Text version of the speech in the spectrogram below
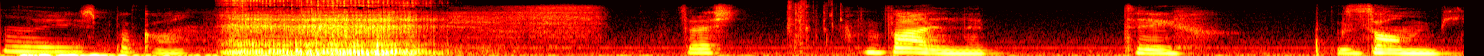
No i spoko. Zaraz walnę tych zombie.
